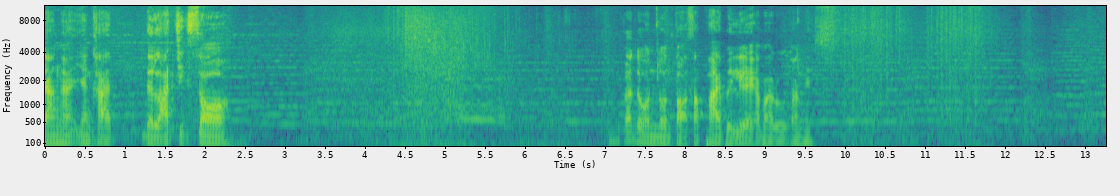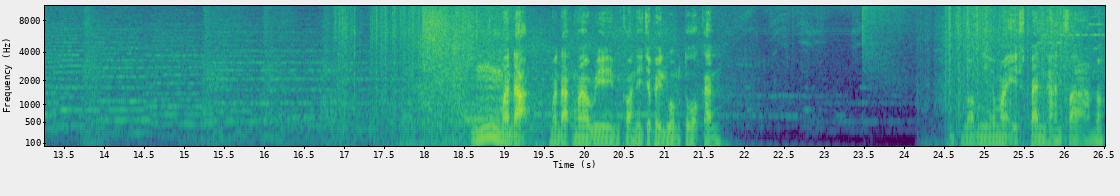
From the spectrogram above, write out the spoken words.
ยังฮะ ยังขาด The Last Jigsaw ก็โดน โดนต่อซับพลายไปเรื่อยครับ มารู้ตอนนี้อืมมาดักมาดักมาวีนก่อนที่จะไปรวมตัวกัน รอบนี้ก็มา expand ฐานสามเนาะ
